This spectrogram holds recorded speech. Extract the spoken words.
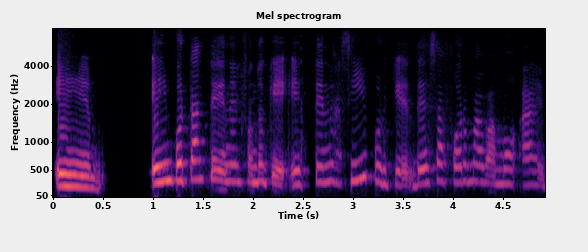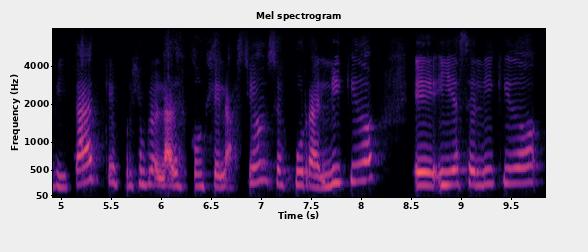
Es importante en el fondo que estén así porque de esa forma vamos a evitar que, por ejemplo, la descongelación se escurra el líquido y ese líquido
